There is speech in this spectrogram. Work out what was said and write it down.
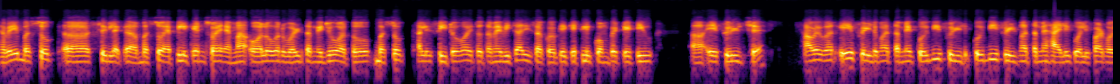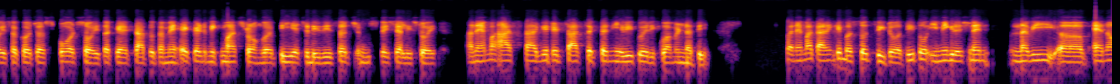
હવે બસો સિલેક્ટ બસો એપ્લિકેન્ટ્સ હોય એમાં ઓલ ઓવર વર્લ્ડ તમે જુઓ તો બસો ખાલી સીટો હોય તો તમે વિચારી શકો કે કેટલી કોમ્પિટેટિવ એ ફિલ્ડ છે. હાવેવર એ ફિલ્ડમાં તમે કોઈ બી ફિલ્ડ કોઈ બી ફિલ્ડમાં તમે હાઈલી ક્વોલિફાઈડ હોઈ શકો છો. સ્પોર્ટ્સ હોઈ શકે, કાં તો તમે એકેડમિકમાં સ્ટ્રોંગ હોય પીએચડી રિસર્ચ સ્પેશિયાલિસ્ટ હોય. અને એમાં આ ટાર્ગેટેડ સાત સેક્ટરની એવી કોઈ રિક્વાયરમેન્ટ નથી. પણ એમાં કારણ કે બસો જ સીટો હતી, તો ઇમિગ્રેશને નવી એનો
